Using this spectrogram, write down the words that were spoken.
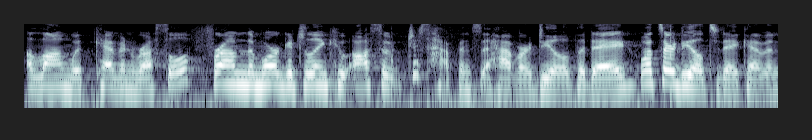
along with Kevin Russell from the Mortgage Link, who also just happens to have our deal of the day. What's our deal today, Kevin?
